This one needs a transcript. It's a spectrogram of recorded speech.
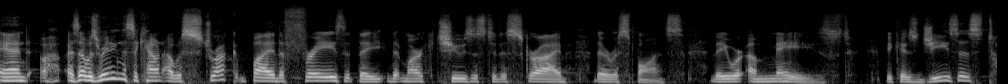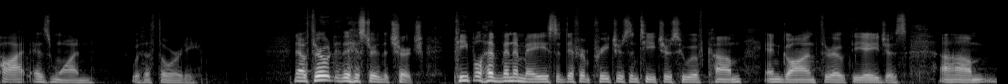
And uh, as I was reading this account, I was struck by the phrase that, they, that Mark chooses to describe their response. They were amazed because Jesus taught as one with authority. Now, throughout the history of the church, people have been amazed at different preachers and teachers who have come and gone throughout the ages. Um,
